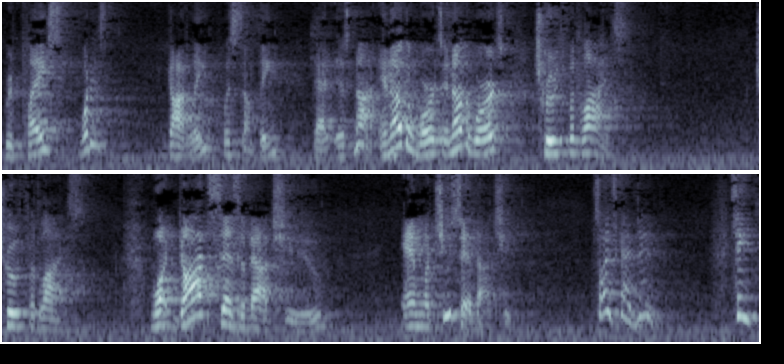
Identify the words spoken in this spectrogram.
Replace what is godly with something that is not. In other words, in other words, truth with lies. Truth with lies. What God says about you and what you say about you. That's all he's got to do. See,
